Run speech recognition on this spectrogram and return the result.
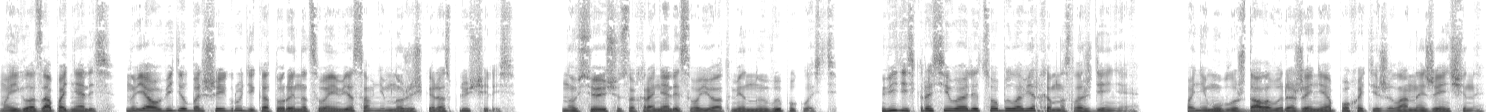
Мои глаза поднялись, но я увидел большие груди, которые над своим весом немножечко расплющились, но все еще сохраняли свою отменную выпуклость. Видеть красивое лицо было верхом наслаждения. По нему блуждало выражение похоти желанной женщины.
